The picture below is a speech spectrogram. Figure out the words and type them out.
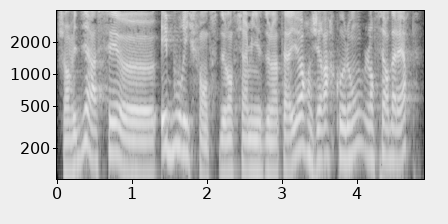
j'ai envie de dire assez euh, ébouriffante de l'ancien ministre de l'Intérieur, Gérard Collomb, lanceur d'alerte?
